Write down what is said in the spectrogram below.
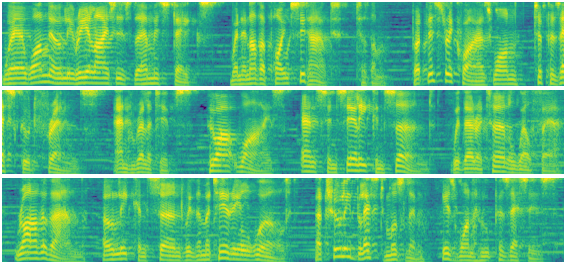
where one only realizes their mistakes when another points it out to them. But this requires one to possess good friends and relatives who are wise and sincerely concerned with their eternal welfare, rather than only concerned with the material world. A truly blessed Muslim is one who possesses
